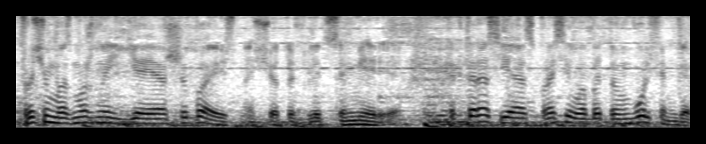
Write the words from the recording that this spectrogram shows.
Впрочем, возможно, я и ошибаюсь насчет их лицемерия. Как-то раз я спросил об этом Вольфинга.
